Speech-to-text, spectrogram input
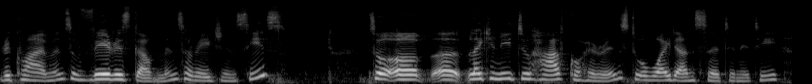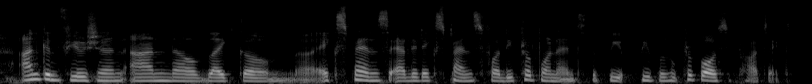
requirements of various governments or agencies. So, uh, uh, like you need to have coherence to avoid uncertainty and confusion and uh, like um, uh, expense, added expense for the proponents, the pe people who propose the project.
